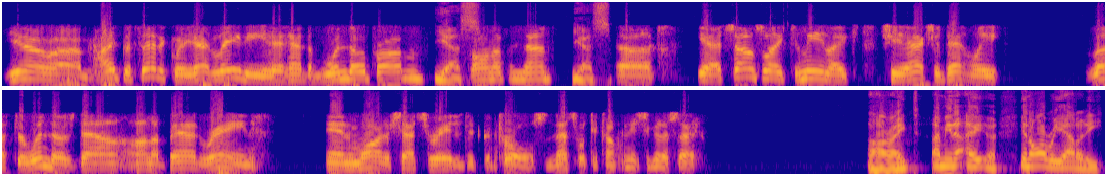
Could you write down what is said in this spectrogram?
You know, um, hypothetically, that lady that had the window problem Yes. going up and down. Yes. Uh, yeah, it sounds like to me like she accidentally left her windows down on a bad rain, and water saturated the controls, and that's what the companies are going to say. All right. I mean, I, uh, in all reality,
